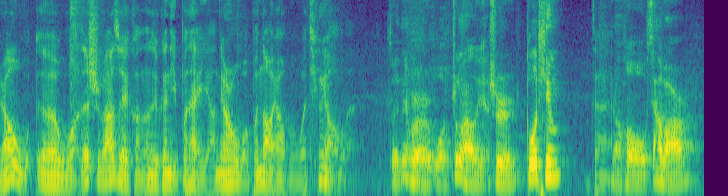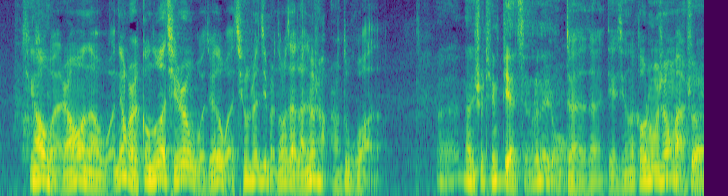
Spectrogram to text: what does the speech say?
然后我呃我的十八岁可能就跟你不太一样，那会儿我不闹摇滚，我听摇滚。对，那会儿我重要的也是多听，对，然后瞎玩儿。听摇滚。然后呢，我那会儿更多的，其实我觉得我的青春基本都是在篮球场上度过的。呃，那你是挺典型的那种，对对对，典型的高中生吧，属于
